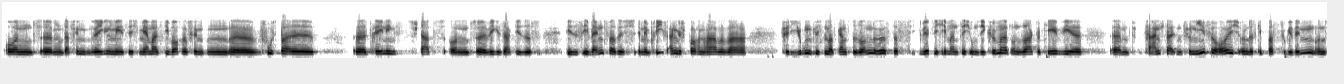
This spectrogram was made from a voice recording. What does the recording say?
Und ähm, da finden regelmäßig mehrmals die Woche finden äh, Fußballtrainings äh, statt. Und äh, wie gesagt, dieses dieses Event, was ich in dem Brief angesprochen habe, war für die Jugendlichen was ganz Besonderes, dass wirklich jemand sich um sie kümmert und sagt, okay, wir ähm, veranstalten ein Turnier für euch und es gibt was zu gewinnen und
